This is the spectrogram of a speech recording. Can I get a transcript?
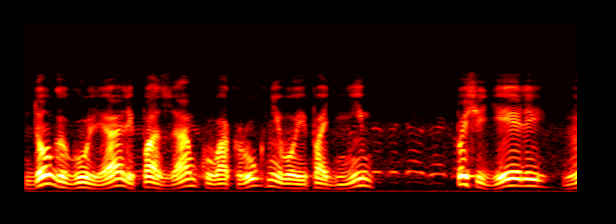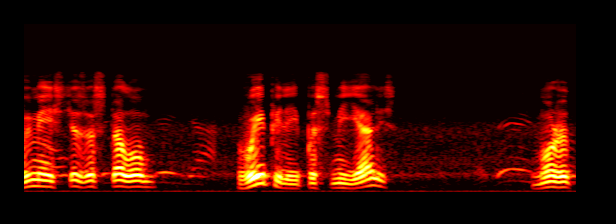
Долго гуляли по замку вокруг него и под ним, посидели вместе за столом выпили и посмеялись. Может,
